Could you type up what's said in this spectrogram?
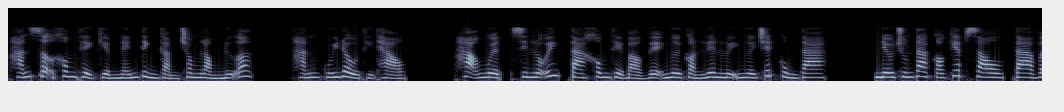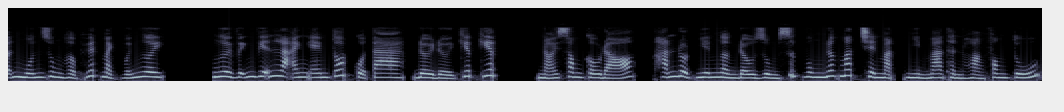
hắn sợ không thể kiềm nén tình cảm trong lòng nữa. Hắn cúi đầu thì thào. Hạo Nguyệt, xin lỗi, ta không thể bảo vệ ngươi còn liên lụy ngươi chết cùng ta. Nếu chúng ta có kiếp sau, ta vẫn muốn dung hợp huyết mạch với ngươi. Ngươi vĩnh viễn là anh em tốt của ta, đời đời kiếp kiếp. Nói xong câu đó, hắn đột nhiên ngẩng đầu dùng sức vung nước mắt trên mặt, nhìn ma thần Hoàng Phong Tú,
